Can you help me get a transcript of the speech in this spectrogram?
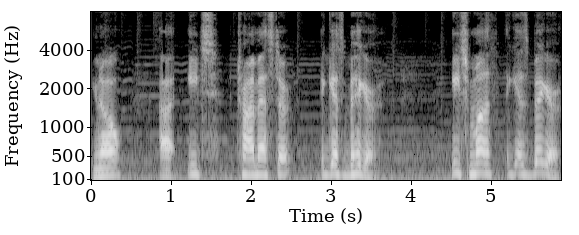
You know, uh, each trimester, it gets bigger. Each month, it gets bigger.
